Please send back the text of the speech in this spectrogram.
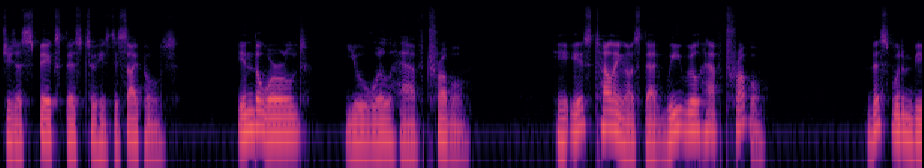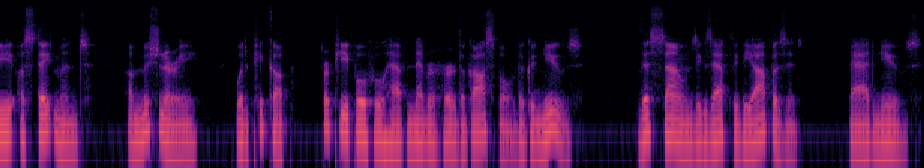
Jesus speaks this to his disciples In the world, you will have trouble. He is telling us that we will have trouble. This wouldn't be a statement a missionary would pick up for people who have never heard the gospel, the good news. This sounds exactly the opposite bad news.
